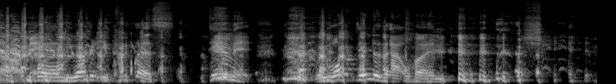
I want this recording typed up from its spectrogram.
Oh man, you already caught us. Damn it. We walked into that one. Shit.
